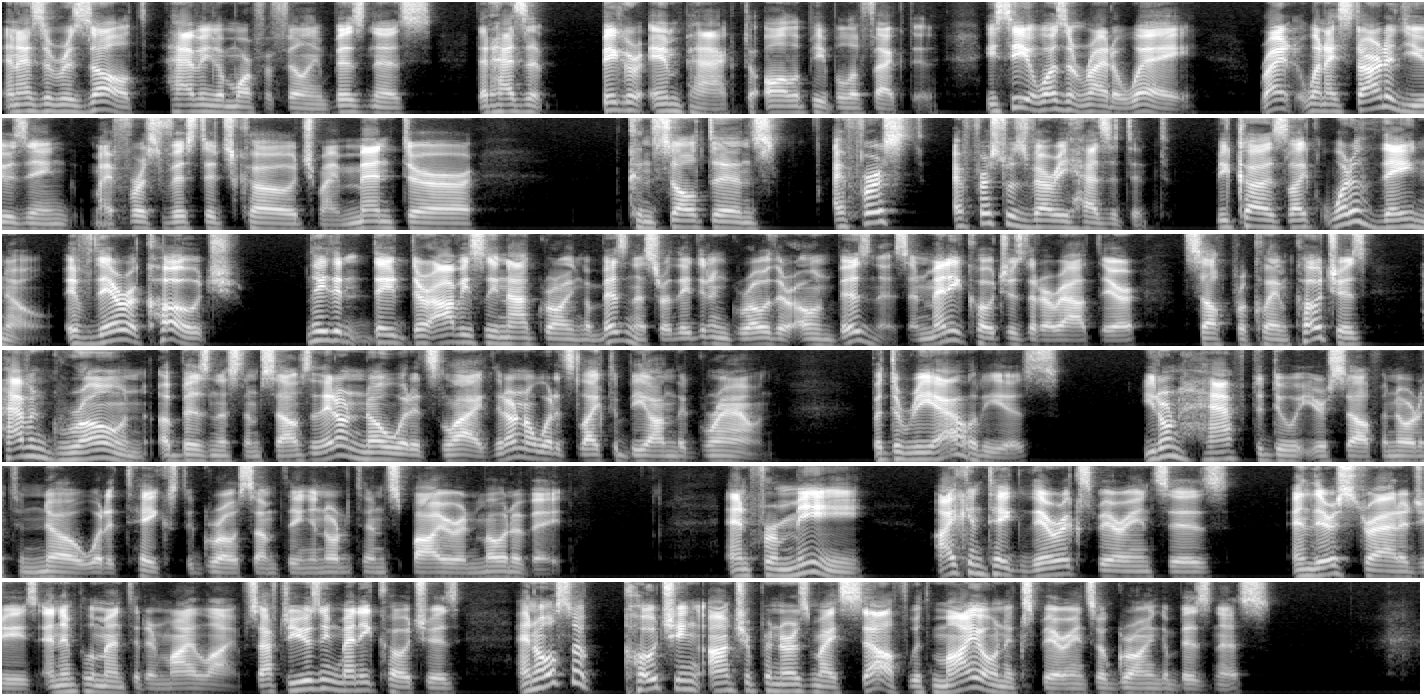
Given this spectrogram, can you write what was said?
And as a result, having a more fulfilling business that has a bigger impact to all the people affected. You see, it wasn't right away. Right when I started using my first Vistage coach, my mentor, consultants, I first I first was very hesitant because like what do they know? If they're a coach, they didn't they they're obviously not growing a business or they didn't grow their own business. And many coaches that are out there, self-proclaimed coaches, haven't grown a business themselves and they don't know what it's like. They don't know what it's like to be on the ground. But the reality is you don't have to do it yourself in order to know what it takes to grow something, in order to inspire and motivate. And for me, I can take their experiences and their strategies and implement it in my life. So after using many coaches and also coaching entrepreneurs myself with my own experience of growing a business,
